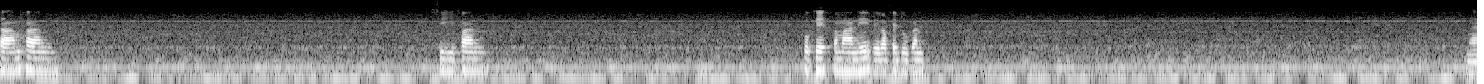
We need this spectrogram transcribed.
สามพันสี่พัน โอเค ประมาณนี้เดี๋ยวเราไปดูกัน นะ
